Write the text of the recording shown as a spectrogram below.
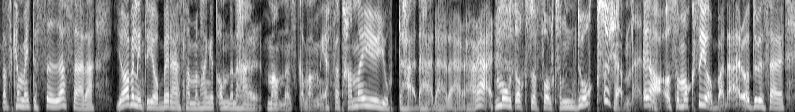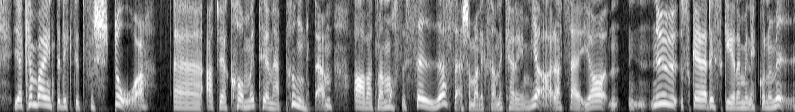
Varför kan man inte säga så här, jag vill inte jobba i det här sammanhanget om den här mannen ska vara med. För att han har ju gjort det här, det här, det här, det här. Det här. Mot också folk som du också känner? Ja, och som också jobbar där. Och det vill säga, jag kan bara inte riktigt förstå eh, att vi har kommit till den här punkten av att man måste säga så här som Alexander Karim gör. Att så här, jag, nu ska jag riskera min ekonomi.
